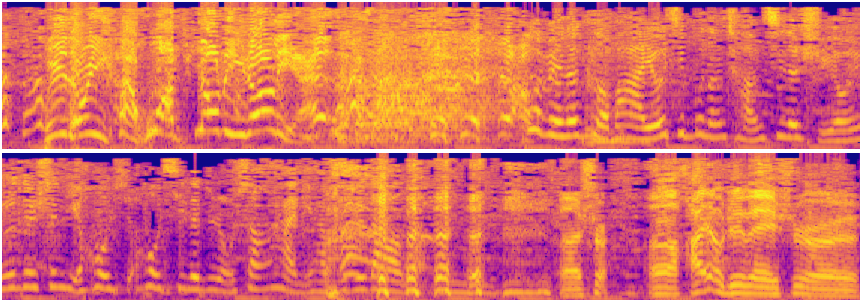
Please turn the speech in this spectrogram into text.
回头一看，哗，飘了一张脸。特别的可怕，尤其不能长期的使用，因为对身体后期后期的这种伤害你还不知道呢。嗯。呃，是，呃，还有这位是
